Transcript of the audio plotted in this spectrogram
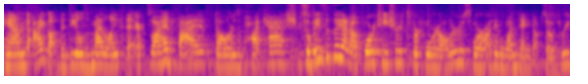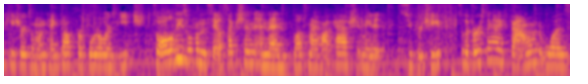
and I got the deals of my life there. So I had $5 of hot cash. So basically I got four t-shirts for $4 or I think one tank top. So three t-shirts and one tank top for $4 each. So all these were from the sale section and then plus my hot cash, it made it super cheap. So the first thing I found was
